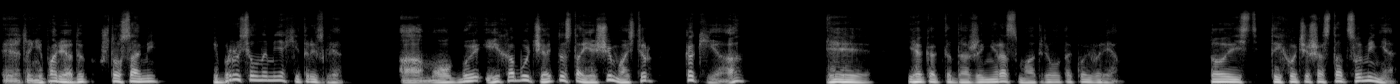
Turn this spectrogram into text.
«Это не порядок, что сами?» И бросил на меня хитрый взгляд. «А мог бы их обучать настоящий мастер, как я?» э, я как-то даже не рассматривал такой вариант. «То есть ты хочешь остаться у меня?»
